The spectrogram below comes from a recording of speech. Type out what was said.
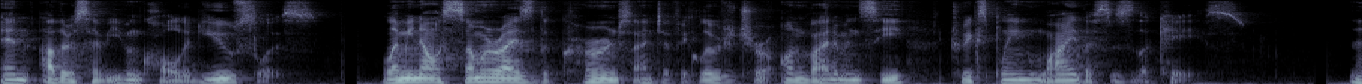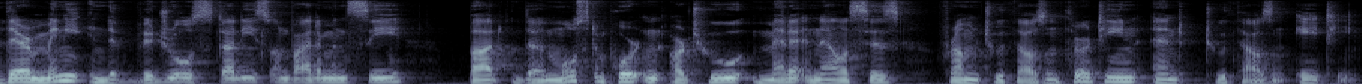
and others have even called it useless. Let me now summarize the current scientific literature on vitamin C to explain why this is the case. There are many individual studies on vitamin C, but the most important are two meta analyses from 2013 and 2018.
